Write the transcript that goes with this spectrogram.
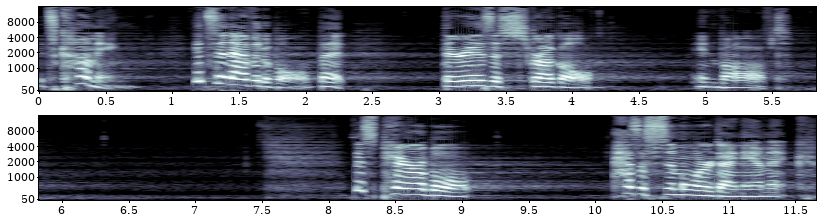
It's coming. It's inevitable, but there is a struggle involved. This parable has a similar dynamic.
